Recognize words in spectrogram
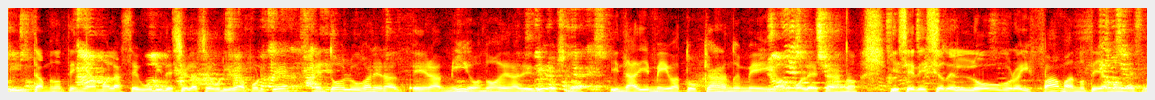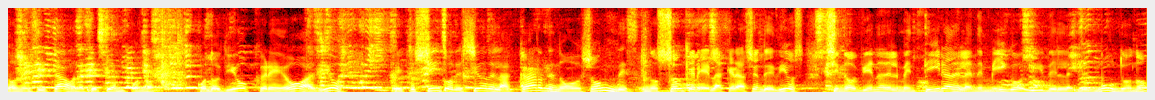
Y también no teníamos la seguridad, deseo de la seguridad, porque en todo lugar era, era mío, ¿no? Era de Dios, ¿no? Y nadie me iba a tocar, no me iba a molestar, ¿no? Y ese deseo de logro y fama no teníamos, no necesitábamos en ese tiempo, ¿no? Cuando Dios creó a Dios, estos cinco deseos de la carne no son, no son la creación de Dios, sino viene de la mentira del enemigo y del, del mundo, ¿no?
